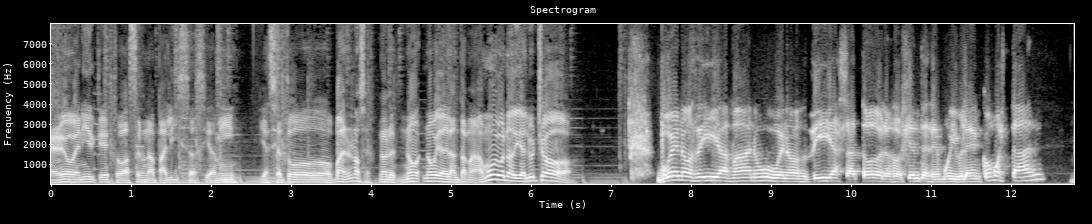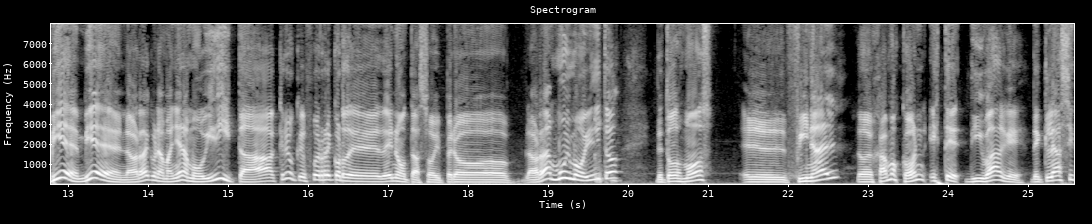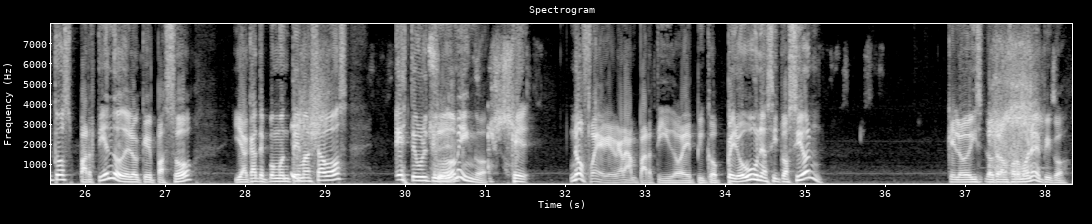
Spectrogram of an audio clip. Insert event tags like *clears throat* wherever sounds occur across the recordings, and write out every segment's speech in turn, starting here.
me veo venir que esto va a ser una paliza hacia mí y hacia todo. Bueno, no sé, no, no, no voy a adelantar nada. Muy buenos días, Lucho. Buenos días, Manu. Buenos días a todos los oyentes de Muy Blen. ¿Cómo están? Bien, bien. La verdad que una mañana movidita. Creo que fue récord de, de notas hoy, pero la verdad muy movidito. De todos modos, el final lo dejamos con este divague de clásicos partiendo de lo que pasó. Y acá te pongo en tema ya vos. Este último Sí. domingo, que no fue el gran partido épico, pero hubo una situación que lo, lo transformó en épico.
